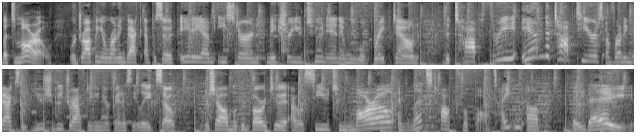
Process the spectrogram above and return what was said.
But tomorrow, we're dropping a running back episode 8 a.m. Eastern. Make sure you tune in and we will break down the top three and the top tiers of running backs that you should be drafting in your fantasy league. So, Michelle, I'm looking forward to it. I will see you tomorrow and let's talk football. Tighten up, baby.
